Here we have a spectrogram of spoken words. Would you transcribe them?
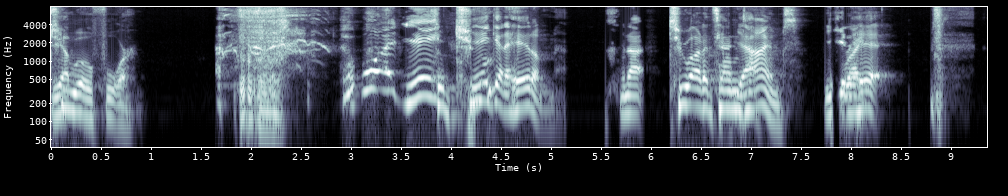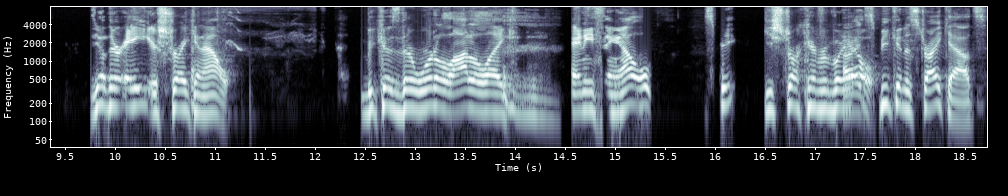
Yep. 204. what? You ain't, So two- you ain't gonna hit him. You're not. Two out of 10 Yeah. times you get Right. a hit. the other eight, you're striking out because there weren't a lot of like anything else. Speak, You struck everybody right, out. speaking of strikeouts,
